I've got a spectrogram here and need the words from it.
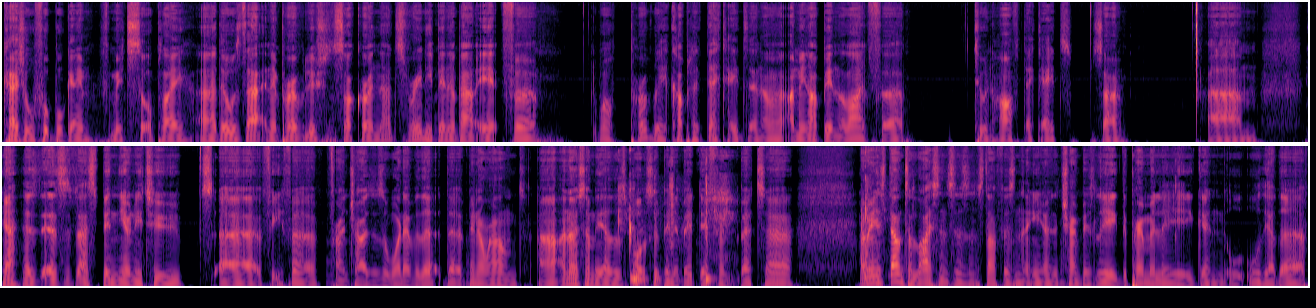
casual football game for me to sort of play uh, there was that and then Pro Evolution Soccer and that's really been about it for well, probably a couple of decades then. I mean, I've been alive for two and a half decades, so um, yeah, there's, there's, that's been the only two uh, FIFA franchises or whatever that, that have been around. Uh, I know some of the other sports have been a bit different, but uh, I mean, it's down to licenses and stuff, isn't it? You know, the Champions League, the Premier League, and all, all the other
